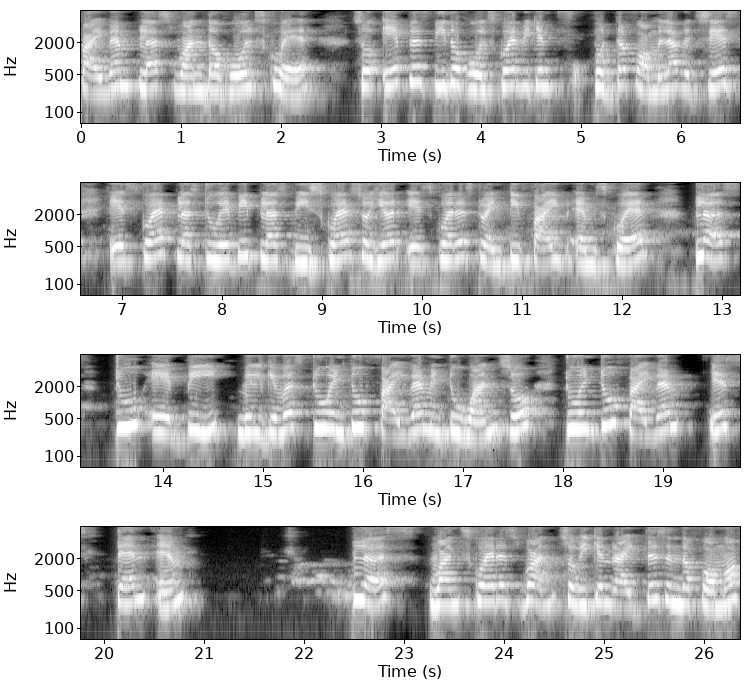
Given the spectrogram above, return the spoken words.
5m plus 1 the whole square, so a plus b the whole square, we can put the formula which says a square plus 2ab plus b square. So here a square is 25m square plus 2ab will give us 2 into 5m into 1. So 2 into 5m is 10m plus 1 square is 1. So we can write this in the form of,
